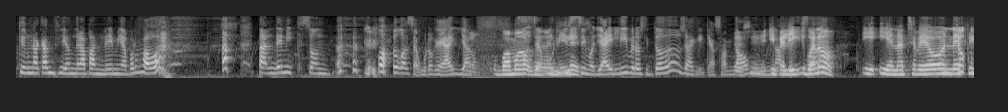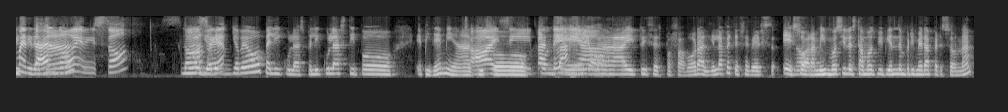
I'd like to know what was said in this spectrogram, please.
que una canción de la pandemia, por favor. Pandemic Song. o algo seguro que hay ya. Vamos, Segurísimo, ya hay libros y todo, o sea que, que has andado. Sí, sí. una Y, peli- y prisa. bueno, y, y en HBO, Un Netflix y documental, demás. ¿no? He visto. No, yo, ve- yo veo películas, películas tipo epidemia, Ay, tipo sí, pandemia. y tú dices, por favor, ¿a alguien le apetece ver eso No. ahora mismo si lo estamos viviendo en primera persona?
